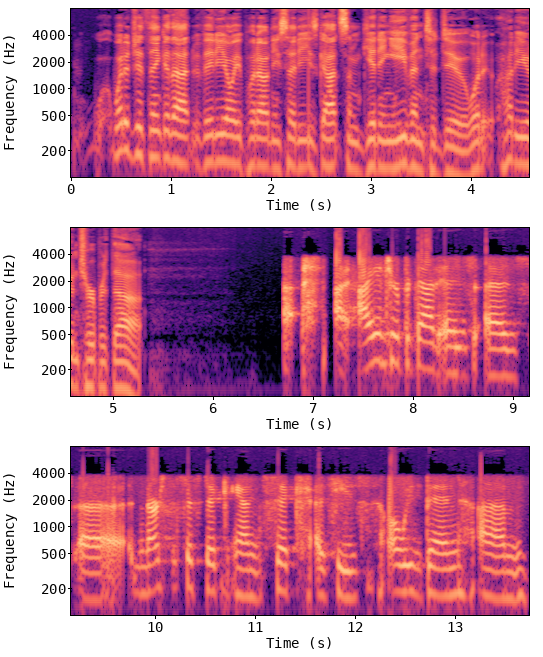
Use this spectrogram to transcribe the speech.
What did you think of that video he put out? And he said he's got some getting even to do. What? How do you interpret that? I, I interpret that as as uh, narcissistic and sick as he's always been. Um,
